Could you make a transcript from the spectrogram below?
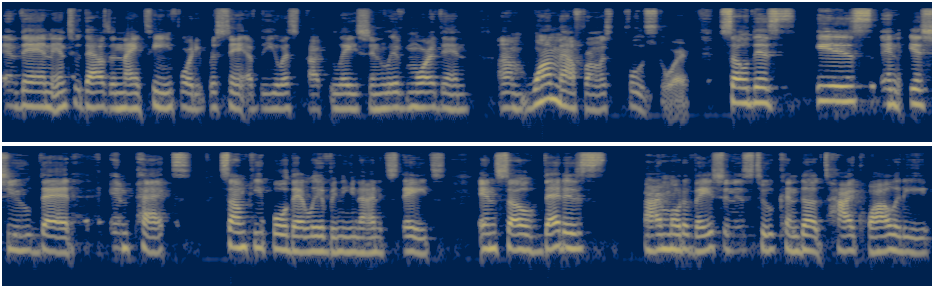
And then in 2019, 40% of the US population lived more than um, one mile from a food store. So this is an issue that impacts some people that live in the United States. And so that is our motivation is to conduct high quality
